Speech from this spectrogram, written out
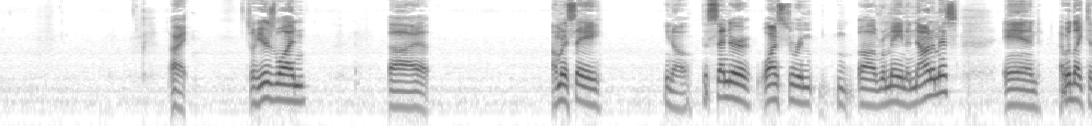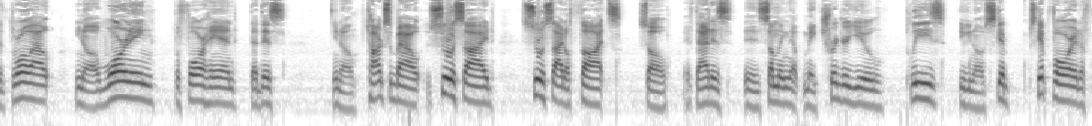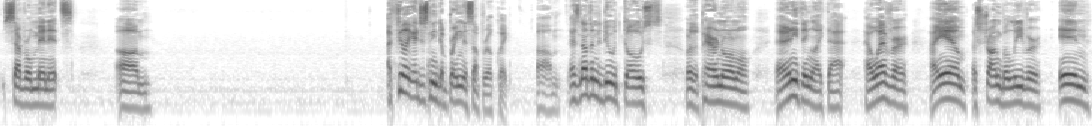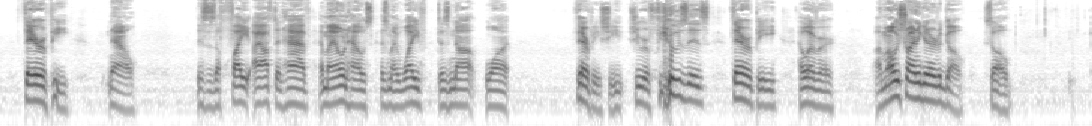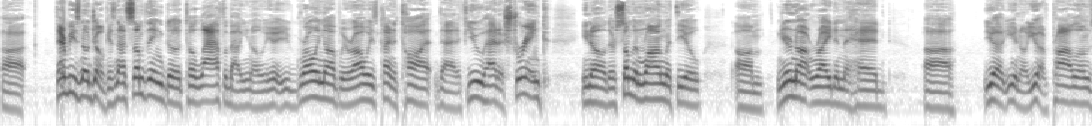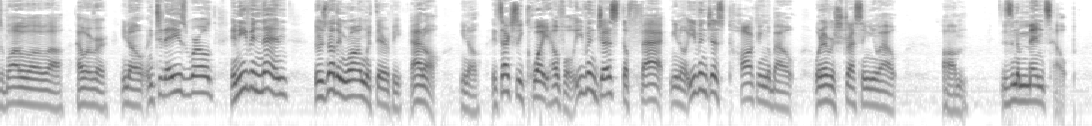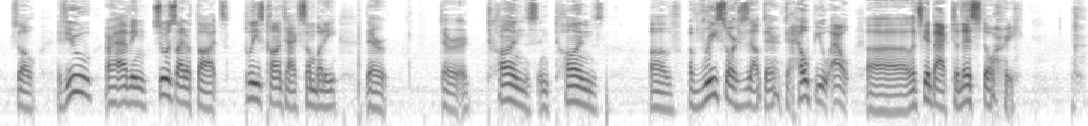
All right, so here's one. Uh, I'm going to say, you know, the sender wants to re- uh, remain anonymous, and I would like to throw out, you know, a warning beforehand that this, you know, talks about suicide, suicidal thoughts. So if that is is something that may trigger you, please, you know, skip skip forward several minutes. Um, I feel like I just need to bring this up real quick. Um, it has nothing to do with ghosts or the paranormal or anything like that. However, I am a strong believer in therapy now. This is a fight I often have at my own house as my wife does not want therapy. She she refuses therapy. However, I'm always trying to get her to go. So, uh, therapy is no joke. It's not something to, to laugh about. You know, you, growing up, we were always kind of taught that if you had a shrink, you know, there's something wrong with you. Um, you're not right in the head. Uh, you have, you know, you have problems, blah, blah, blah, blah. However, you know, in today's world, and even then, there's nothing wrong with therapy at all. You know, it's actually quite helpful. Even just the fact, you know, even just talking about whatever's stressing you out um, is an immense help. So if you are having suicidal thoughts, please contact somebody. There, there are tons and tons of, of resources out there to help you out. Uh, let's get back to this story.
